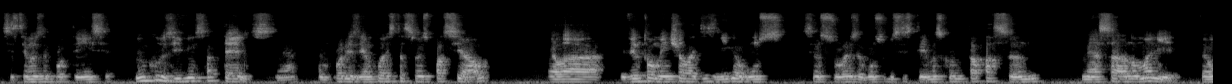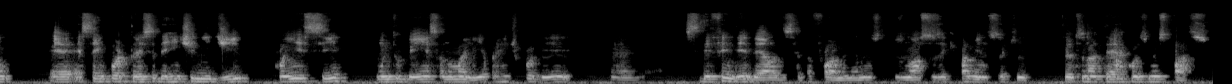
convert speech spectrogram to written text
sistemas de potência, inclusive em satélites, né? Como por exemplo a estação espacial, ela eventualmente ela desliga alguns sensores, alguns subsistemas quando está passando nessa anomalia. Então é, essa é a importância de a gente medir, conhecer muito bem essa anomalia para a gente poder é, se defender dela de certa forma, né? Nos, nos nossos equipamentos aqui, tanto na Terra quanto no espaço.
